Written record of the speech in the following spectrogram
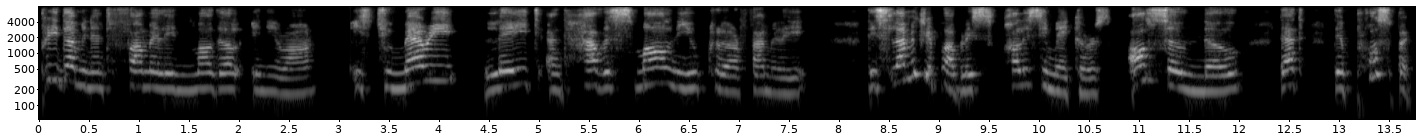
predominant family model in Iran is to marry late and have a small nuclear family, the Islamic Republic's policymakers also know that the prospect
